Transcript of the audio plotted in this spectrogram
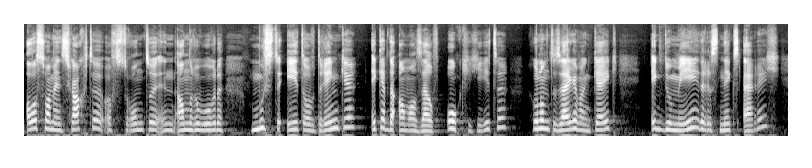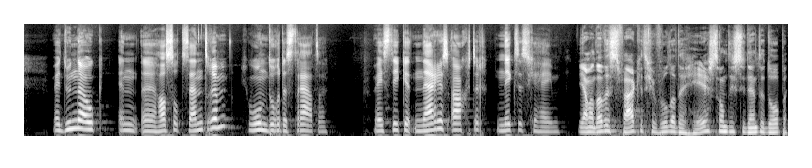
alles wat mijn schachten of stronten, in andere woorden, moesten eten of drinken. Ik heb dat allemaal zelf ook gegeten. Gewoon om te zeggen van kijk, ik doe mee, er is niks erg. Wij doen dat ook in eh Hasselt Centrum, gewoon door de straten. Wij steken nergens achter, niks is geheim. Ja, maar dat is vaak het gevoel dat er heerst rond die studentendopen.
